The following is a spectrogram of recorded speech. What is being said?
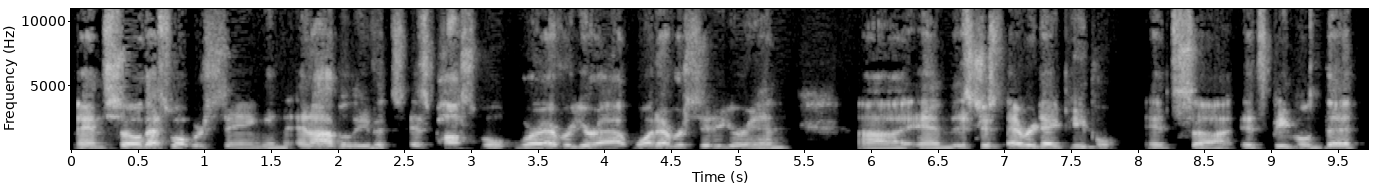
And so that's what we're seeing, and, and I believe it's it's possible wherever you're at, whatever city you're in, uh, and it's just everyday people. It's uh, it's people that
